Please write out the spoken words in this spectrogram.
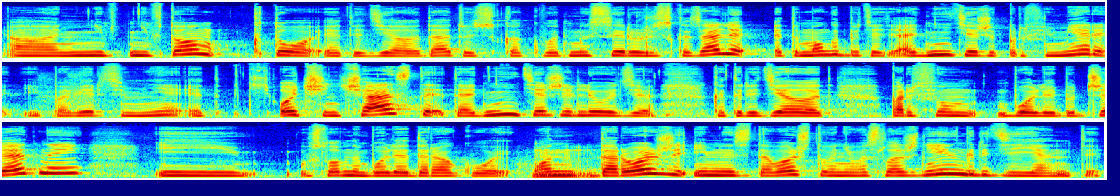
не, в- не в том, кто это делает, да, то есть как вот мы с Ирой уже сказали, это могут быть одни и те же парфюмеры, и поверьте мне, это очень часто это одни и те же люди, которые делают парфюм более бюджетный и условно более дорогой. Он Мгм. дороже именно из-за того, что у него сложнее ингредиенты,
